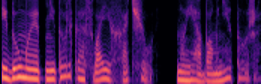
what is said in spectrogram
и думает не только о своих «хочу», но и обо мне тоже.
